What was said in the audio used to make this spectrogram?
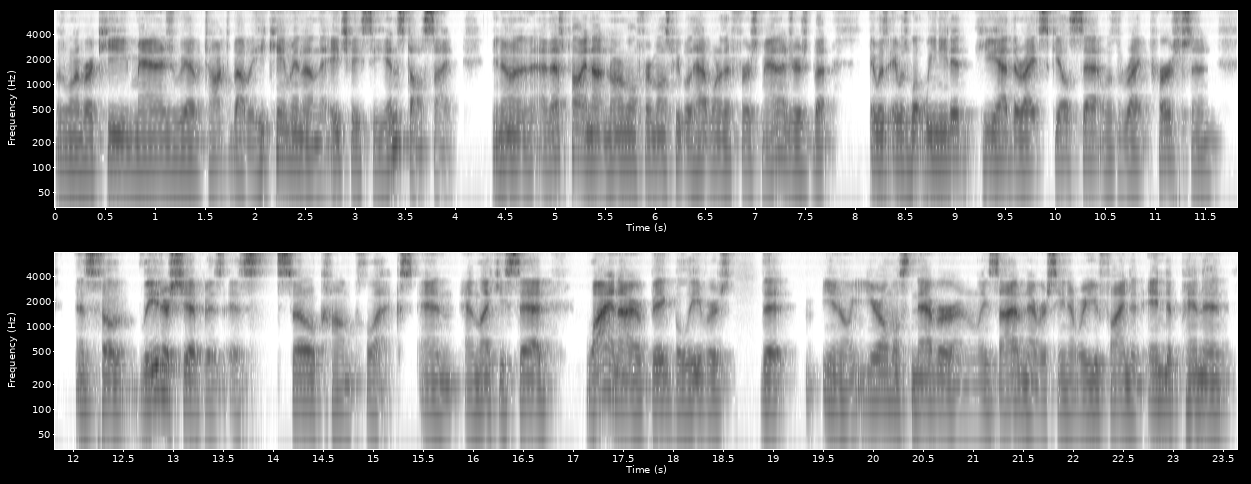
was one of our key managers we haven't talked about, but he came in on the HVAC install side. You know, and, and that's probably not normal for most people to have one of their first managers, but it was it was what we needed. He had the right skill set and was the right person. And so leadership is is so complex. And and like you said, Wyatt and I are big believers that you know you're almost never and at least i've never seen it where you find an independent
